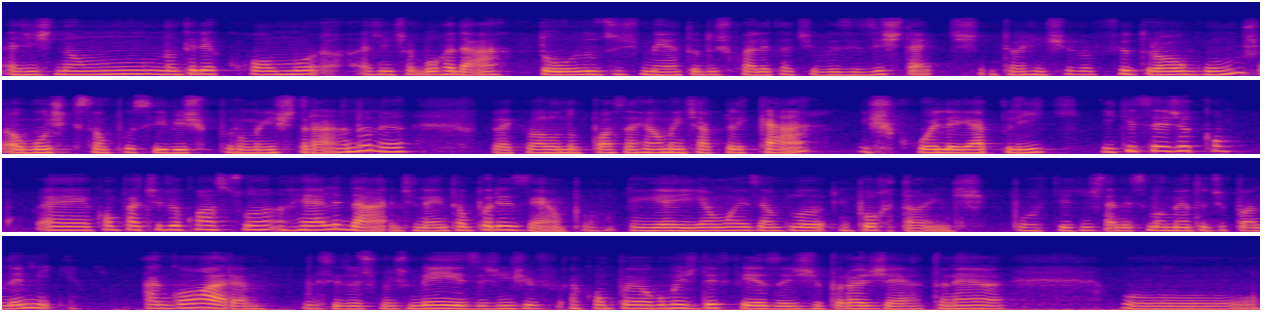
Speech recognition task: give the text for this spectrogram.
a gente não, não teria como a gente abordar todos os métodos qualitativos existentes. Então a gente filtrou alguns, alguns que são possíveis por um mestrado, né, para que o aluno possa realmente aplicar, escolha e aplique, e que seja com, é, compatível com a sua realidade, né? Então, por exemplo, e aí é um exemplo importante, porque a gente está nesse momento de pandemia. Agora, nesses últimos meses, a gente acompanhou algumas defesas de projeto, né? O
